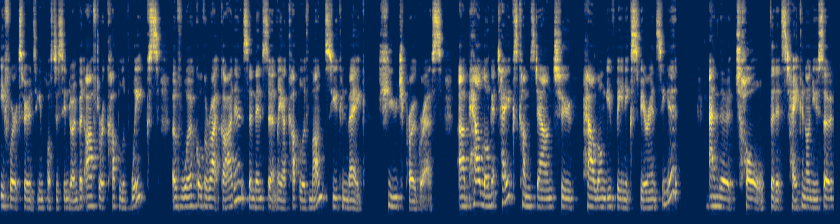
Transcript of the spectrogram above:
if we're experiencing imposter syndrome. But after a couple of weeks of work or the right guidance, and then certainly a couple of months, you can make huge progress. Um, how long it takes comes down to how long you've been experiencing it and the toll that it's taken on you. So,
